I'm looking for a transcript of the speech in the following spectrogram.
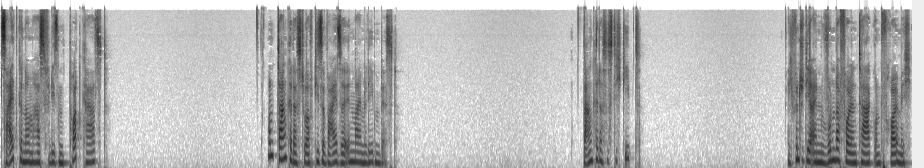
Zeit genommen hast für diesen Podcast. Und danke, dass du auf diese Weise in meinem Leben bist. Danke, dass es dich gibt. Ich wünsche dir einen wundervollen Tag und freue mich,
